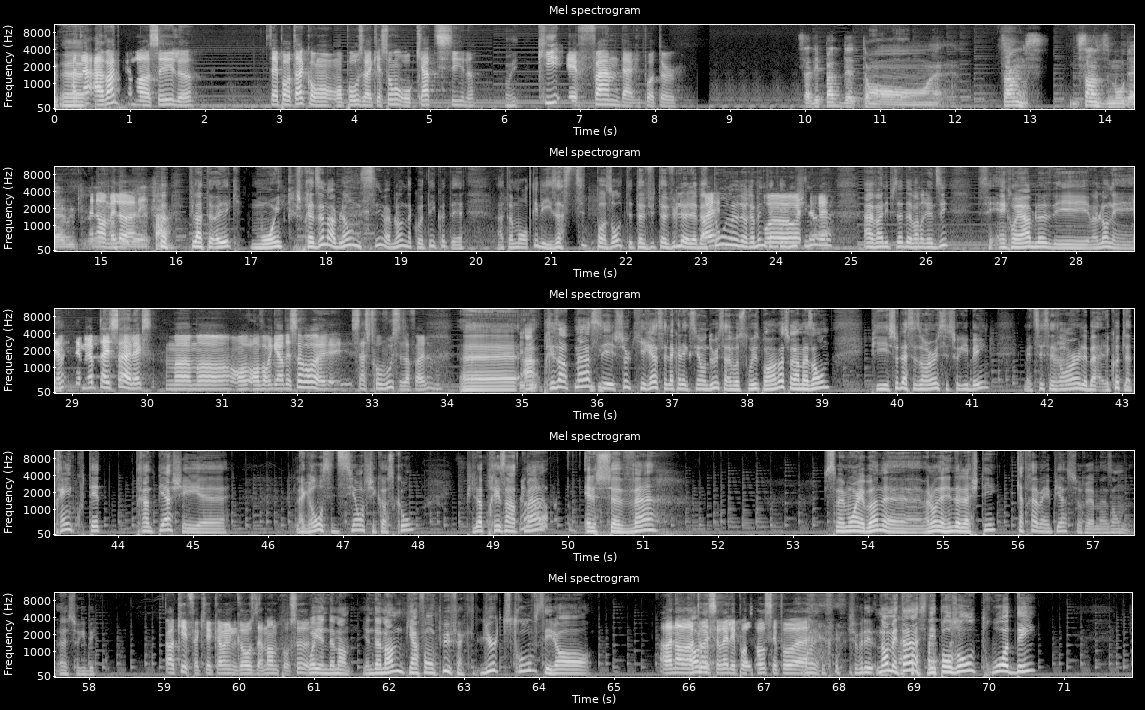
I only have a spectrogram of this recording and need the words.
Euh, Attends, avant de commencer, là, c'est important qu'on on pose la question aux quatre ici. Là. Oui. Qui est fan d'Harry Potter? Ça dépend de ton euh, sens. Du sens du mot de Harry Potter. Mais non, mais là, euh, fan. platonique, moins. Je pourrais dire ma blonde ici, ma blonde d'à côté, écoute, elle, elle t'a montré des hosties de puzzles. T'as- vu, t'as vu le, le bateau là, de Robin Ouais, ouais, chez nous, là, avant l'épisode de vendredi? C'est incroyable, là. Des... Ma blonde est. T'aim- T'aimerais peut-être ça, Alex? Ma- ma- on, on va regarder ça. voir, euh, Ça se trouve où, ces affaires-là? Euh, ah, présentement, c'est ceux qui restent, c'est de la collection 2. Ça va se trouver probablement sur Amazon. Puis ceux de la saison 1, c'est sur eBay. Mais tu sais, saison 1, le, ba- écoute, le train coûtait 30$ chez euh, la grosse édition chez Costco. Puis là, présentement, elle se vend. Si ma mémoire est bonne, euh, ma blonde elle vient de l'acheter 80$ sur Amazon, euh, sur eBay. Ok, fait qu'il y a quand même une grosse demande pour ça. Ouais, il y a une demande. Il y a une demande, puis ils en font plus. Fait que lieu que tu trouves, c'est genre Ah non, Ah, toi, c'est vrai, les puzzles, c'est pas. euh, Ouais. Je des- Non, mais attends, c'est des puzzles 3D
